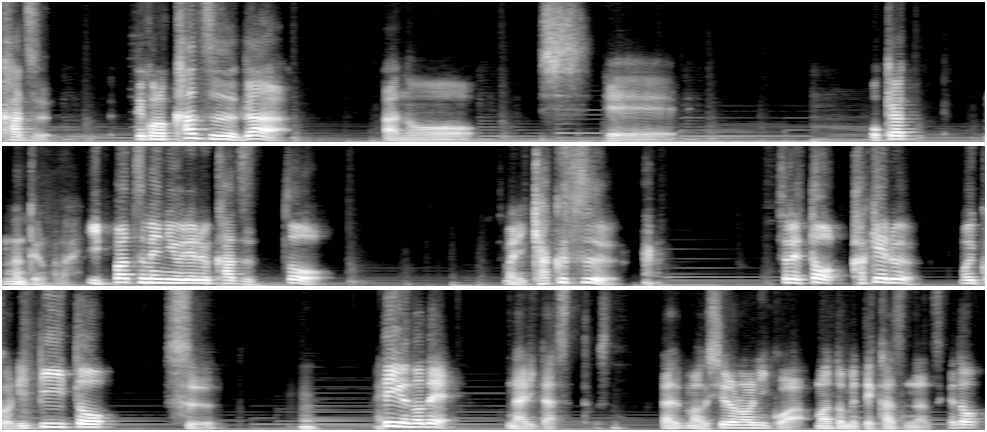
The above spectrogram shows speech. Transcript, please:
数。で、この数が、あの、しえーお客、なんていうのかな、一発目に売れる数と、つまり客数、それとかけるもう一個リピート数っていうので成り立つってことですね。まあ後ろの2個はまとめて数なんですけど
